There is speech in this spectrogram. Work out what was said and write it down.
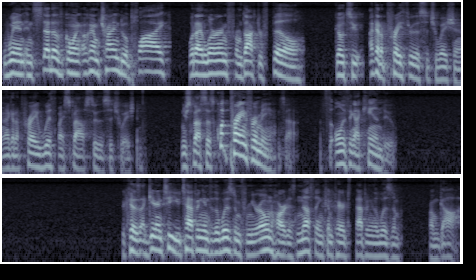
when instead of going, okay, I'm trying to apply what I learned from Dr. Phil go to, I got to pray through this situation, and I got to pray with my spouse through this situation. Your spouse says, Quit praying for me. Uh, that's the only thing I can do. Because I guarantee you, tapping into the wisdom from your own heart is nothing compared to tapping into the wisdom from God.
